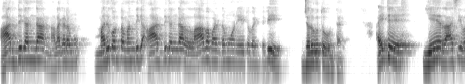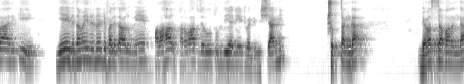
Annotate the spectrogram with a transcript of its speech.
ఆర్థికంగా నలగడము మరికొంతమందికి ఆర్థికంగా లాభపడము అనేటువంటివి జరుగుతూ ఉంటాయి. అయితే ఏ రాశి వారికి ఏ విధమైనటువంటి ఫలితాలు మే పదహారు తర్వాత జరుగుతుంది అనేటువంటి విషయాన్ని క్షుప్తంగా వ్యవస్థపరంగా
